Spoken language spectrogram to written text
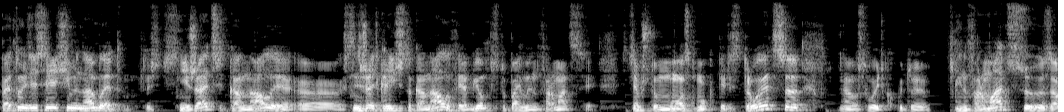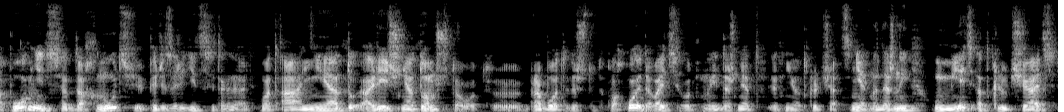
Поэтому здесь речь именно об этом. То есть снижать каналы, э, снижать количество каналов и объем поступаемой информации. С тем, что мозг мог перестроиться, э, усвоить какую-то информацию, запомнить, отдохнуть, перезарядиться и так далее. Вот. А, не о, а речь не о том, что вот э, работа это что-то плохое, давайте вот мы должны от, от нее отключаться. Нет, мы должны уметь отключать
